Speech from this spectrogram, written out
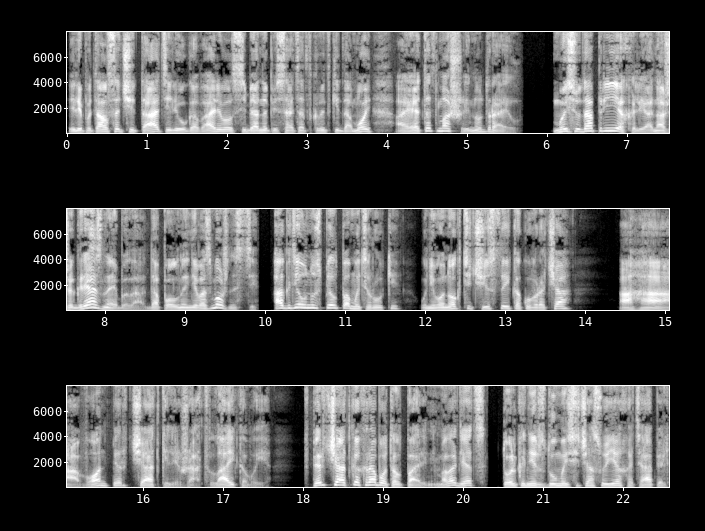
или пытался читать, или уговаривал себя написать открытки домой, а этот машину драил. Мы сюда приехали, она же грязная была, до полной невозможности. А где он успел помыть руки? У него ногти чистые, как у врача. Ага, вон перчатки лежат, лайковые. В перчатках работал парень, молодец. Только не вздумай сейчас уехать, Апель.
